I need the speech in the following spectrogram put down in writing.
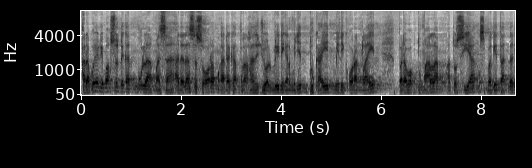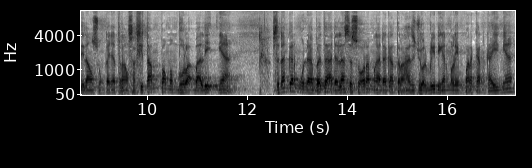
Adapun yang dimaksud dengan mula masa adalah seseorang mengadakan transaksi jual beli dengan menyentuh kain milik orang lain pada waktu malam atau siang sebagai tanda dilangsungkannya transaksi tanpa membolak baliknya. Sedangkan munabata adalah seseorang mengadakan transaksi jual beli dengan melemparkan kainnya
